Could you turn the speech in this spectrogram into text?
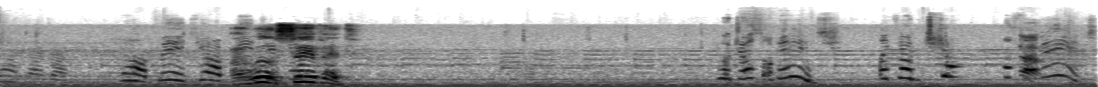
no, no, no. Bitch, you're a bitch. I will save it. You're just a bitch. Like, you're just a bitch.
